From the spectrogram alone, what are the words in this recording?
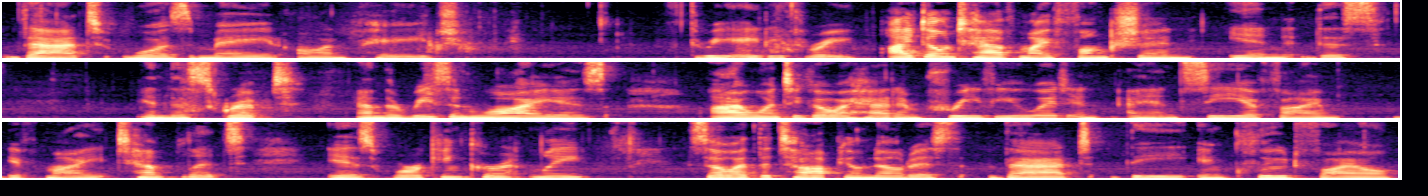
that was made on page 383. I don't have my function in this in the script and the reason why is I want to go ahead and preview it and, and see if I'm if my template is working currently. So at the top you'll notice that the include file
